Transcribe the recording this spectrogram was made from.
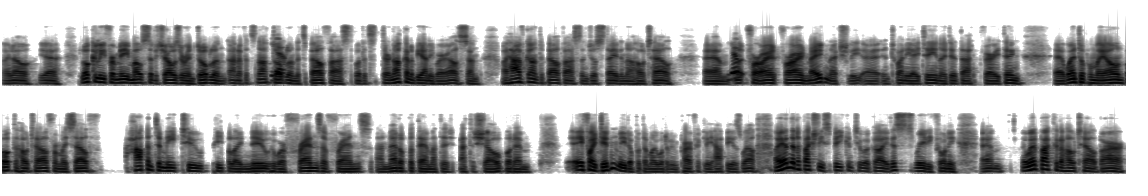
I know, yeah. Luckily for me, most of the shows are in Dublin, and if it's not Yeah. Dublin, it's Belfast. But it's they're not going to be anywhere else. And I have gone to Belfast and just stayed in a hotel. Um, Yep. for Iron for Iron Maiden actually uh, in 2018, I did that very thing. Uh, went up on my own, booked a hotel for myself. Happened to meet two people I knew who were friends of friends, and met up with them at the at the show. But um, if I didn't meet up with them, I would have been perfectly happy as well. I ended up actually speaking to a guy. This is really funny. Um, I went back to the hotel bar,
